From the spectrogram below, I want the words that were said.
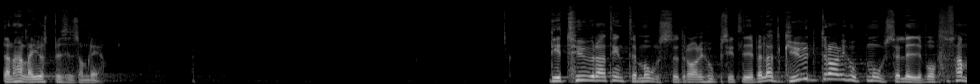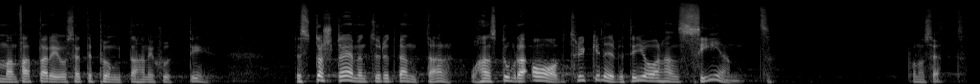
Den handlar just precis om det. Det är tur att inte Mose drar ihop sitt liv, eller att Gud drar ihop Mose liv och sammanfattar det och sätter punkt när han är 70. Det största äventyret väntar och hans stora avtryck i livet det gör han sent. På något sätt.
